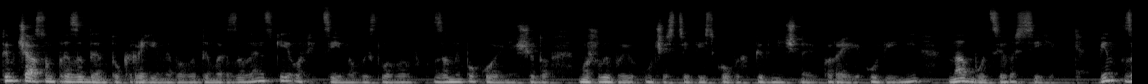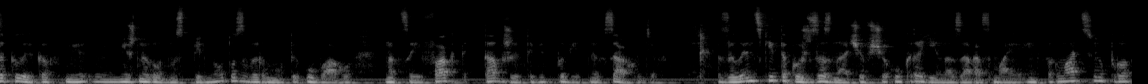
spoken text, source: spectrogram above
Тим часом президент України Володимир Зеленський офіційно висловив занепокоєння щодо можливої участі військових Північної Кореї у війні на боці Росії. Він закликав міжнародну спільноту звернути увагу на цей факт та вжити відповідних заходів. Зеленський також зазначив, що Україна зараз має інформацію про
